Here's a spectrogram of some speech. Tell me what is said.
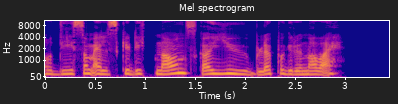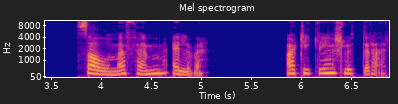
og de som elsker ditt navn skal juble på grunn av deg. Salme 5,11 Artikkelen slutter her.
